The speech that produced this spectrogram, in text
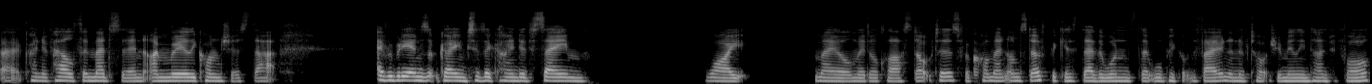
uh, kind of health and medicine, I'm really conscious that everybody ends up going to the kind of same white male middle class doctors for comment on stuff because they're the ones that will pick up the phone and have talked to you a million times before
